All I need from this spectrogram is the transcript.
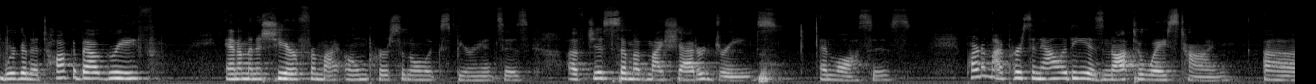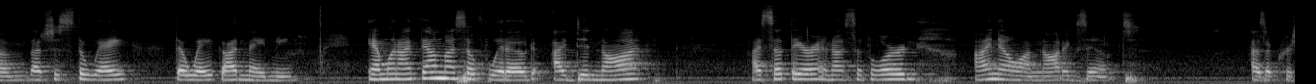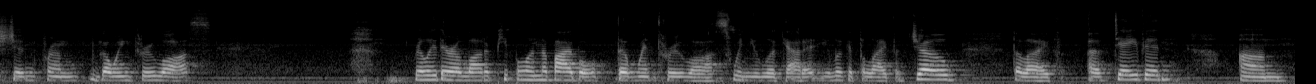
we're going to talk about grief, and I'm going to share from my own personal experiences of just some of my shattered dreams and losses. Part of my personality is not to waste time. Um, that's just the way, the way God made me. And when I found myself widowed, I did not. I sat there and I said, Lord, I know I'm not exempt as a Christian from going through loss. Really, there are a lot of people in the Bible that went through loss when you look at it. You look at the life of Job, the life of David. Um,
